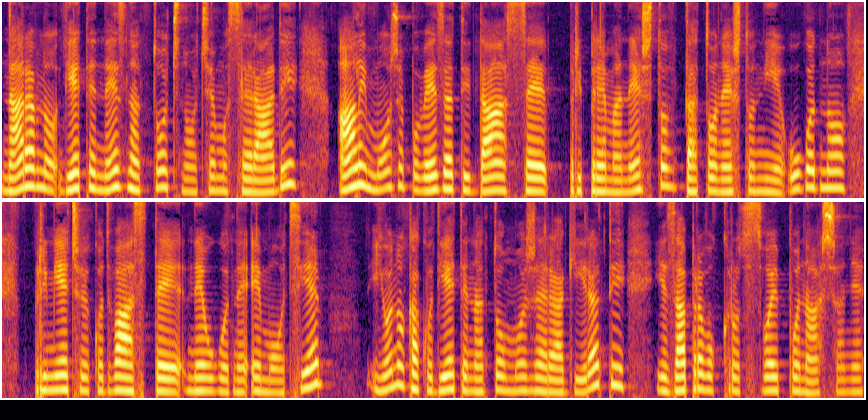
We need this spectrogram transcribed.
Naravno, dijete ne zna točno o čemu se radi, ali može povezati da se priprema nešto, da to nešto nije ugodno, primjećuje kod vas te neugodne emocije i ono kako dijete na to može reagirati je zapravo kroz svoje ponašanje.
